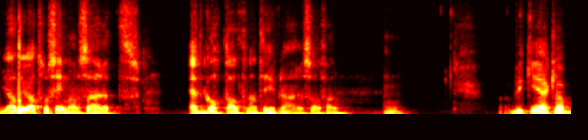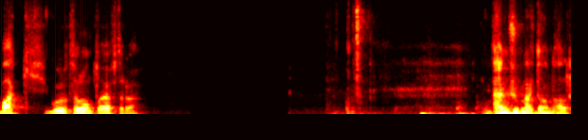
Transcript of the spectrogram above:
jag, jag tror Simmons är ett, ett gott alternativ där i så fall. Vilken jäkla back går Toronto efter då? Andrew McDonald.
